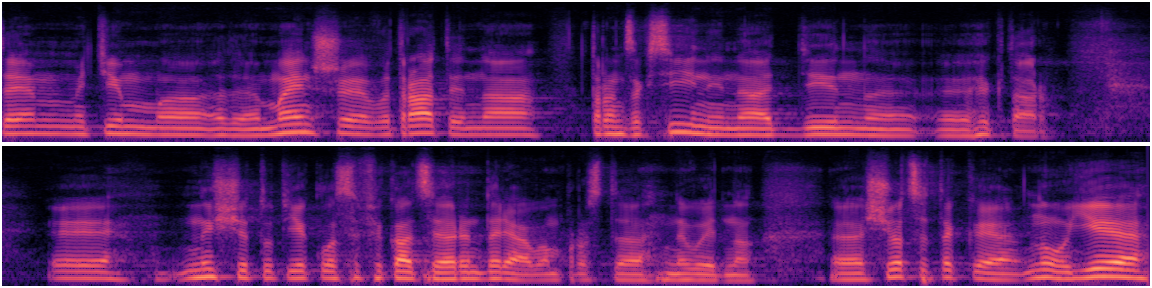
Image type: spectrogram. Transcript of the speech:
тим, тим е, менше витрати на транзакційний на один е, гектар. Е, Нижче тут є класифікація орендаря, вам просто не видно. Е, Що це таке? Ну, є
